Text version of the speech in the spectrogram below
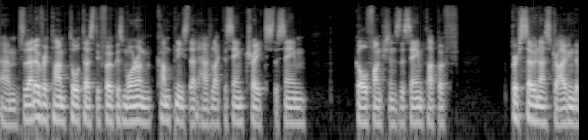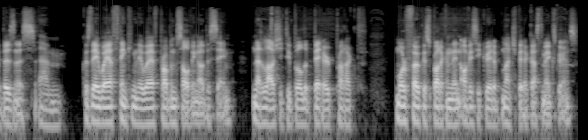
Um, so that over time taught us to focus more on companies that have like the same traits the same goal functions the same type of personas driving the business because um, their way of thinking their way of problem solving are the same and that allows you to build a better product more focused product and then obviously create a much better customer experience.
